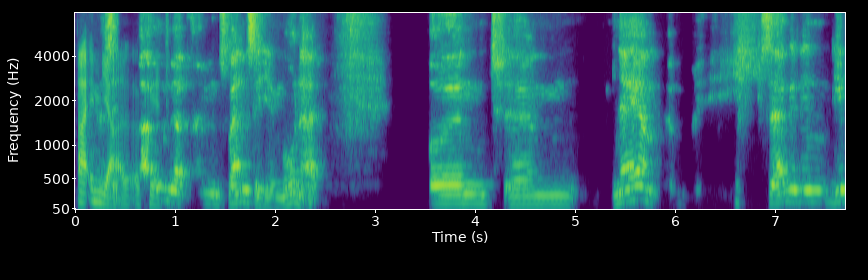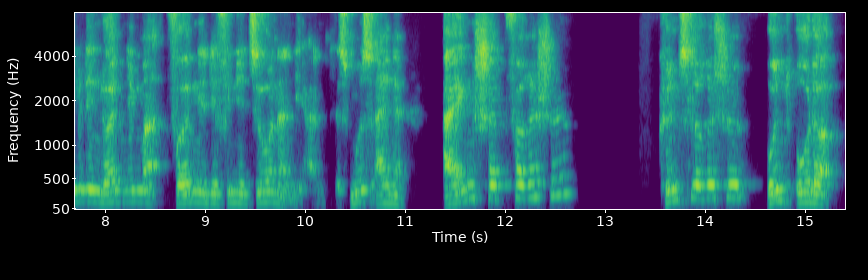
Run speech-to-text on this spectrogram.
Ah, im das Jahr, okay. 125 im Monat. Und ähm, naja, ich sage den, gebe den Leuten immer folgende Definition an die Hand. Es muss eine eigenschöpferische, künstlerische und oder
